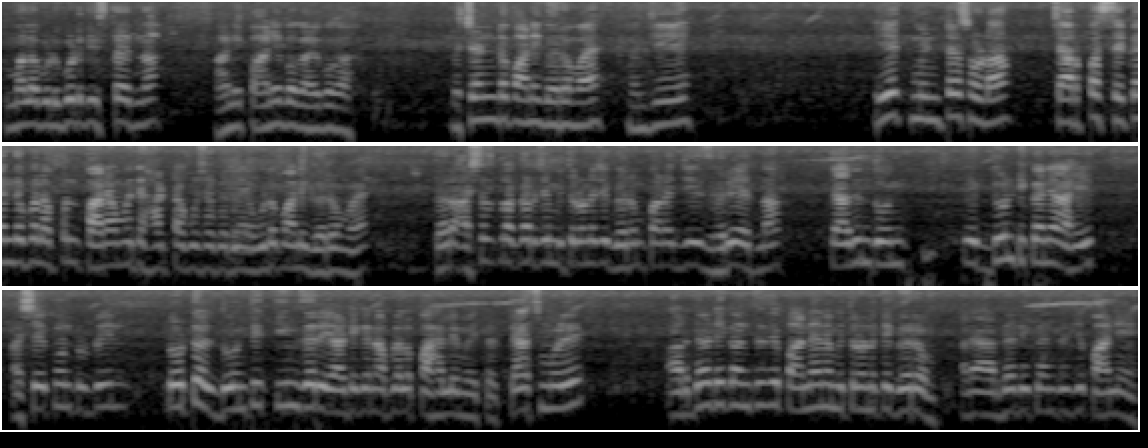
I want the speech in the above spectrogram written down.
तुम्हाला बुडबुड दिसत आहेत ना? आणि पाणी बघा हे बघा प्रचंड पाणी गरम आहे. म्हणजे एक मिनटं सोडा चार पाच सेकंद पण आपण पाण्यामध्ये हात टाकू शकत नाही एवढं पाणी गरम आहे. तर अशाच प्रकारचे मित्रांनो जे गरम पाण्याचे जे झरे आहेत ना ते अजून दोन एक दोन ठिकाणी आहेत. असे एकूण टोटल टोटल दोन ते तीन झरे या ठिकाणी आपल्याला पाहायला मिळतात. त्याचमुळे अर्ध्या ठिकाणचं जे पाणी आहे ना मित्रांनो ते गरम. आणि अर्ध्या ठिकाणचं जे पाणी आहे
